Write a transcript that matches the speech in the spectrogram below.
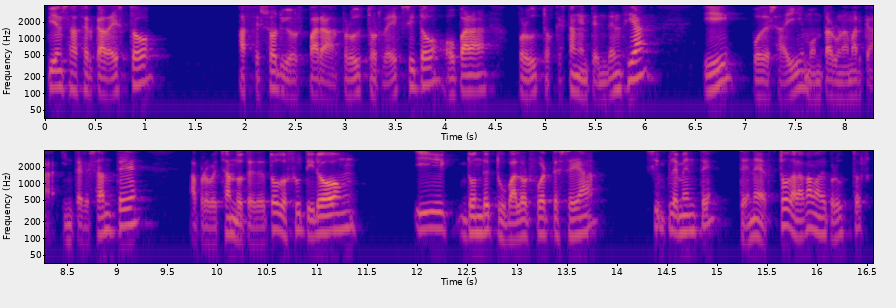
Piensa acerca de esto, accesorios para productos de éxito o para productos que están en tendencia y puedes ahí montar una marca interesante aprovechándote de todo su tirón y donde tu valor fuerte sea simplemente tener toda la gama de productos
